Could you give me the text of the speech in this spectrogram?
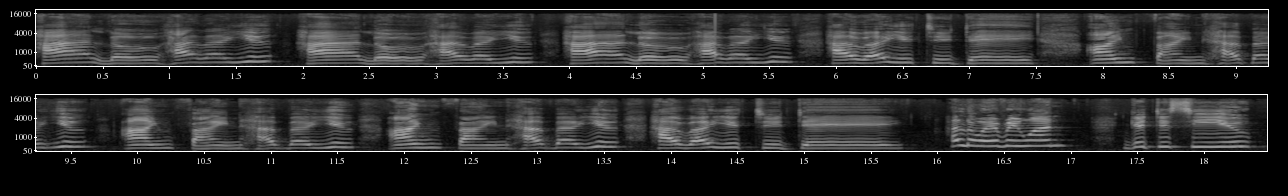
Hello, how are you? Hello, how are you? Hello, how are you? How are you today? I'm fine, how about you? I'm fine, how about you? I'm fine, how about you? How are you today? Hello, everyone. Good to see you.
